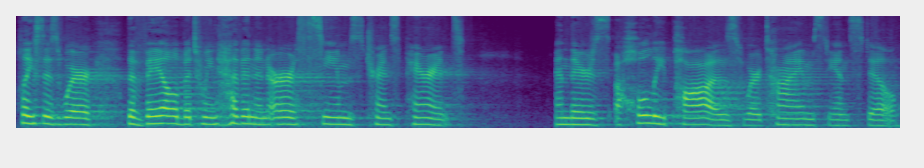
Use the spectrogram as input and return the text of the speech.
places where the veil between heaven and earth seems transparent, and there's a holy pause where time stands still.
